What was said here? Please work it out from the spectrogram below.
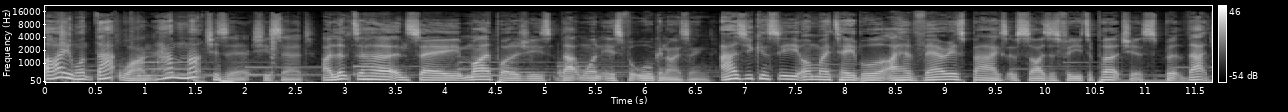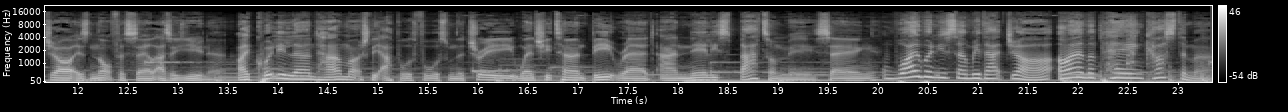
I want that one. How much is it? She said. I look to her and say, My apologies, that one is for organising. As you can see on my table, I have various bags of sizes for you to purchase, but that jar is not for sale as a unit. I quickly learned how much the apple falls from the tree when she turned beet red and nearly spat on me, saying, Why won't you sell me that jar? I am a paying customer.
